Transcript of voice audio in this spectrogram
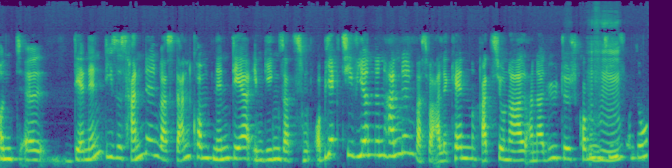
und äh, der nennt dieses Handeln, was dann kommt, nennt der im Gegensatz zum objektivierenden Handeln, was wir alle kennen, rational, analytisch, kognitiv mhm. und so,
